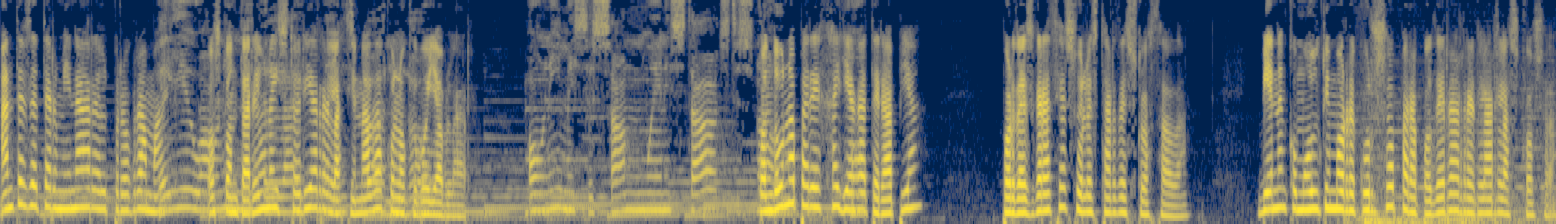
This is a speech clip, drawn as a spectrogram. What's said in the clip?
Antes de terminar el programa, os contaré una historia relacionada con lo que voy a hablar. Cuando una pareja llega a terapia, por desgracia suele estar destrozada vienen como último recurso para poder arreglar las cosas,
